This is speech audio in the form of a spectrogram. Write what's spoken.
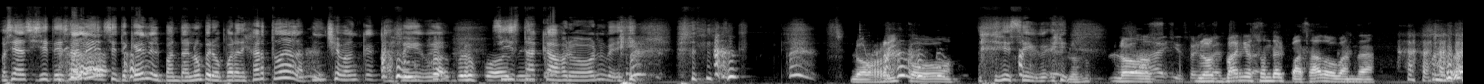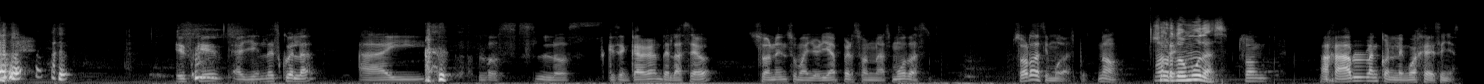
o sea, si se te sale, se te queda en el pantalón, pero para dejar toda la pinche banca café, A güey. propósito. Sí está cabrón, güey. Lo rico. Ese, güey. Los, los, Ay, espera, los espera, baños son del pasado, banda. Es que allí en la escuela hay los, los que se encargan del aseo, son en su mayoría personas mudas. Sordas y mudas, pues. No. no sé, Sordomudas. son. Ajá, hablan con lenguaje de señas.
